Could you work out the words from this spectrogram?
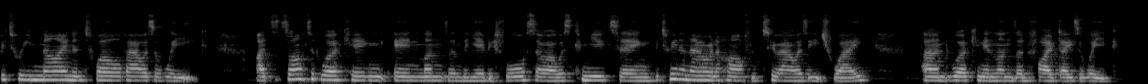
between 9 and 12 hours a week. I'd started working in London the year before, so I was commuting between an hour and a half and two hours each way and working in London five days a week.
